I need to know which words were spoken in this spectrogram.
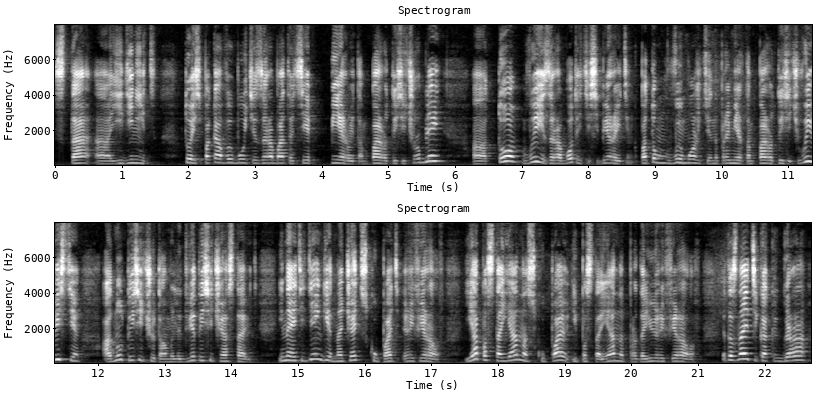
100 э, единиц. То есть пока вы будете зарабатывать себе первые там пару тысяч рублей а, то вы заработаете себе рейтинг. Потом вы можете например там пару тысяч вывести, одну тысячу там или две тысячи оставить и на эти деньги начать скупать рефералов. Я постоянно скупаю и постоянно продаю рефералов. Это знаете как игра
